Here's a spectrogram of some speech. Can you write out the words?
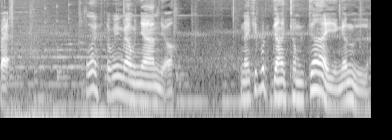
แปะโอ้ยจะวิ่งแมววิญญาณเหรอนายคิดว่านายทำได้อย่างนั้นเหรอ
